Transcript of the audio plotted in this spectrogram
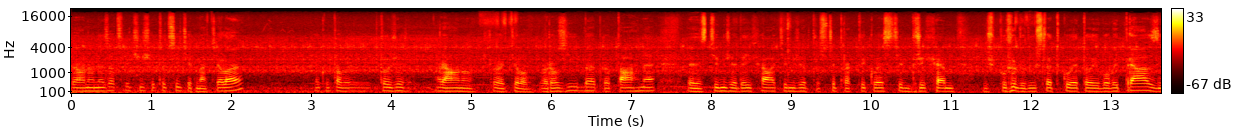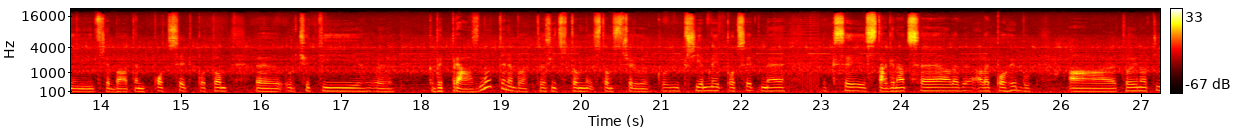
Ráno nezacvičíš, je to cítit na těle. Jako to, to že ráno člověk tělo rozhýbe, protáhne, s tím, že dejchá, tím, že prostě praktikuje s tím břichem, když půjdu do důsledku, je to i o vyprázdnění, třeba ten pocit potom e, určitý e, jakoby prázdnoty, nebo jak to říct v tom, v tom středu, takový příjemný pocit, ne jaksi stagnace, ale, ale pohybu. A to je na té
